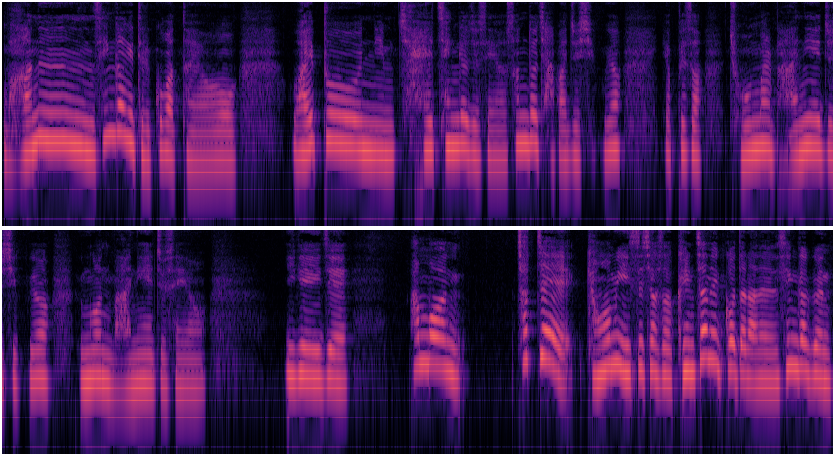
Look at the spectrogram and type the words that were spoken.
많은 생각이 들 것 같아요. 와이프님 잘 챙겨주세요. 손도 잡아주시고요. 옆에서 좋은 말 많이 해주시고요. 응원 많이 해주세요. 이게 이제 한번 첫째 경험이 있으셔서 괜찮을 거다라는 생각은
